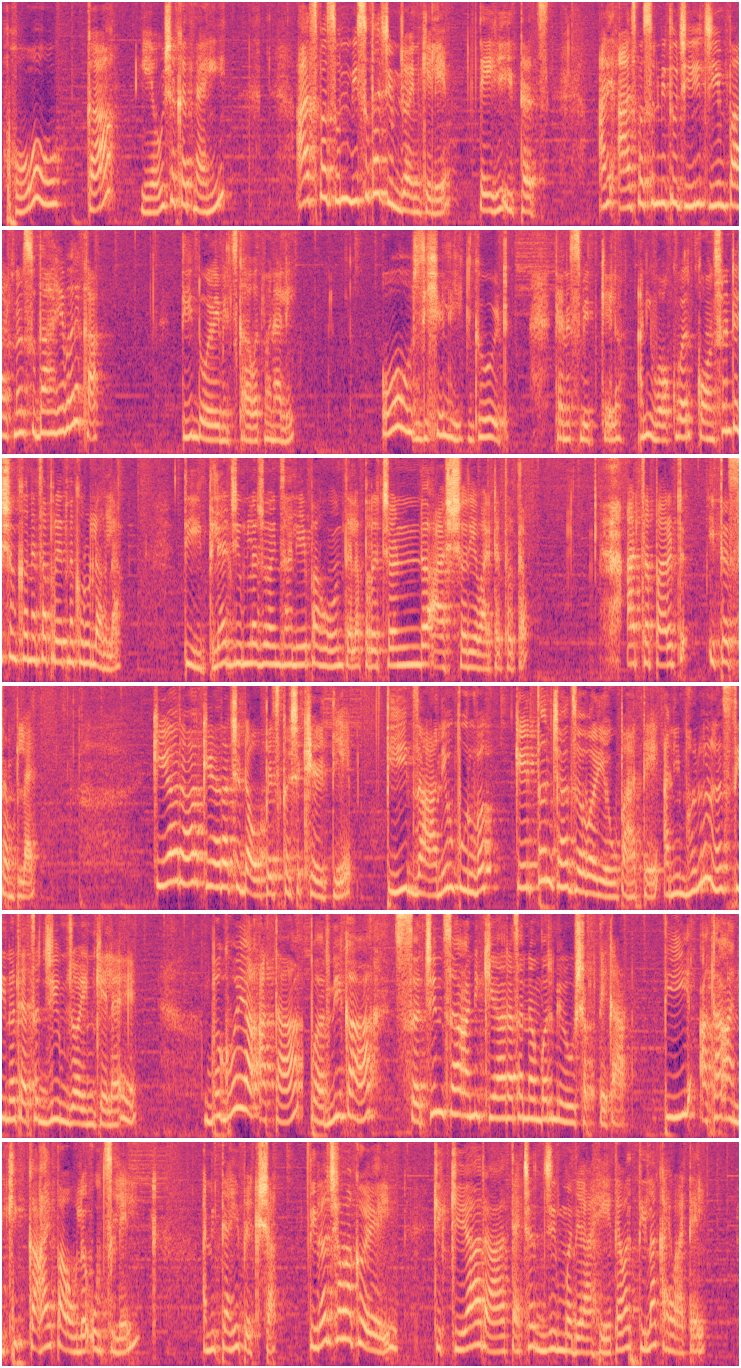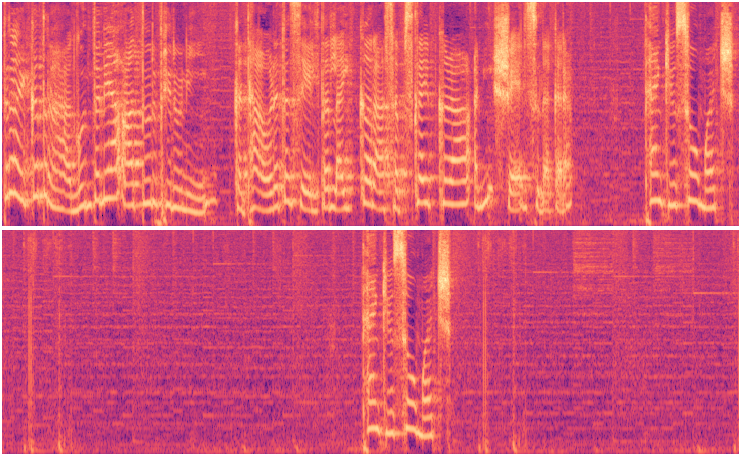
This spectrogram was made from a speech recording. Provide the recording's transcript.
हो का? येऊ शकत नाही? आजपासून मी सुद्धा जिम जॉईन केली आहे तेही इथंच. आणि आजपासून मी तुझी जिम पार्टनरसुद्धा आहे बरं का? ती डोळे मिचकावत म्हणाली. ओ रिअली गुड त्याने स्मित केलं. आणि वॉकवर कॉन्सन्ट्रेशन करण्याचा प्रयत्न करू लागला. ती इथल्या जिमला जॉईन झाली हे पाहून त्याला प्रचंड आश्चर्य वाटत होतं. आजचा पार्ट इथंच संपलाय. कियारा कियाराचे डावपेच कसे खेळतीये ती जाणीवपूर्वक केतनच्या जवळ येऊ पाहते आणि म्हणूनच तिनं त्याचं जिम जॉईन केलं आहे बघूया आता पर्णिका सचिनचा आणि कियाराचा नंबर मिळवू शकते का? ती आता आणखी काय पावलं उचलेल? आणि त्याहीपेक्षा तिला जेव्हा कळेल की कियारा त्याच्या जिममध्ये आहे तेव्हा तिला काय वाटेल? तर ऐकत राहा गुंतण्या आतुर फिरुनी. कथा आवडत असेल तर लाईक करा सबस्क्राईब करा आणि शेअरसुद्धा करा. Thank you so much thank you so much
